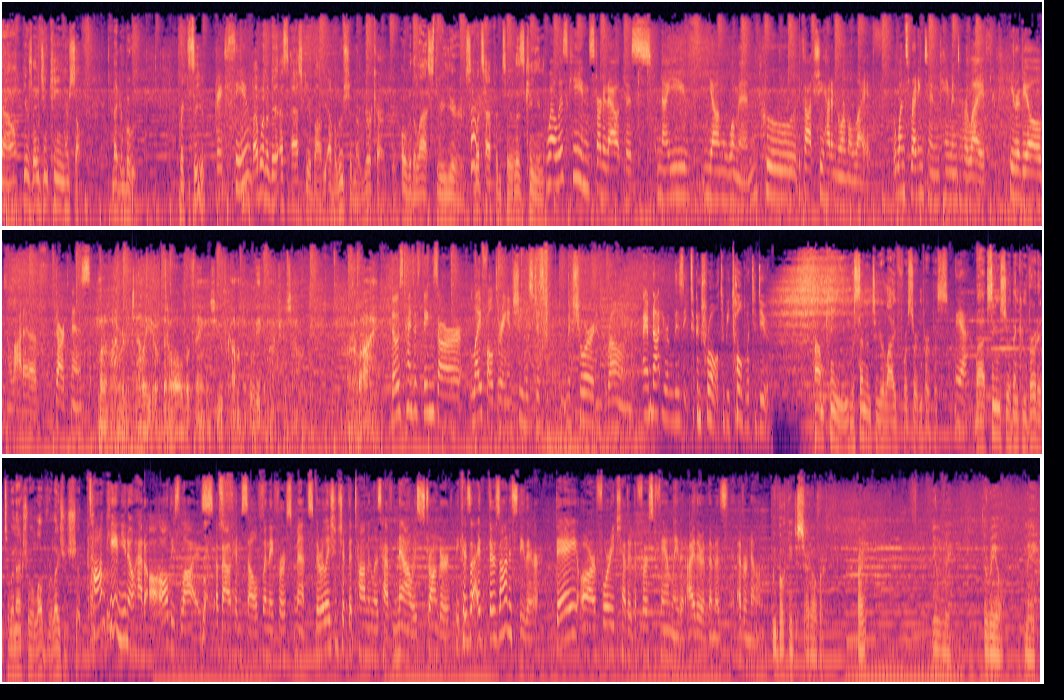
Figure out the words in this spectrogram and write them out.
Now, here's Agent Keen herself, Megan Boone. Great to see you. Great to see you. I wanted to ask you about the evolution of your character over the last three years. Sure. What's happened to Liz Keen? Well, Liz Keen started out this naive young woman who thought she had a normal life. Once Reddington came into her life, he revealed a lot of darkness. What if I were to tell you that all the things you've come to believe about yourself are a lie? Those kinds of things are life altering, and she has just matured and grown. I am not your Lizzie to control, to be told what to do. Tom Keen was sent into your life for a certain purpose, Yeah. but seems to have been converted to an actual love relationship. Tom Keen, you know, had all, all these lies Right. about himself when they first met. The relationship that Tom and Liz have now is stronger because I, there's honesty there. They are for each other the first family that either of them has ever known. We both need to start over, right? You and me. The real me.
